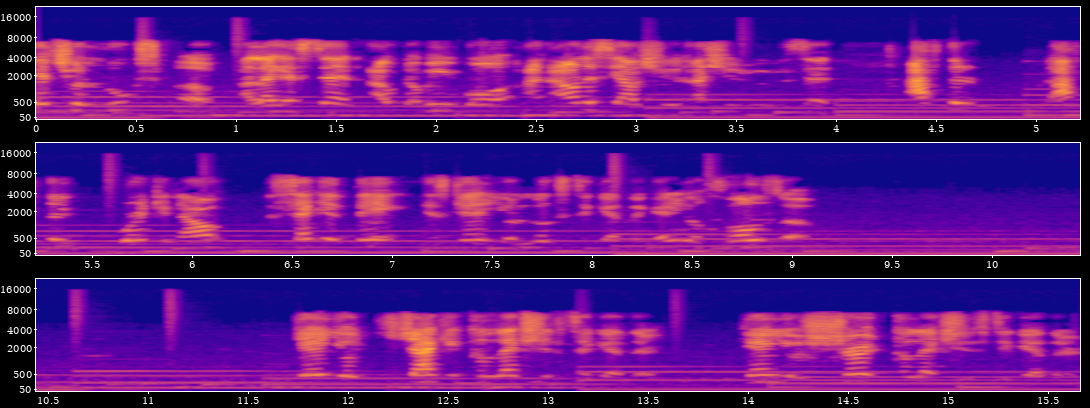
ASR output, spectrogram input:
Get your looks up. Like I said, I, I mean, well, I, honestly, I should I should have said after after working out, the second thing is getting your looks together, getting your clothes up Get your jacket collections together. Get your shirt collections together.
